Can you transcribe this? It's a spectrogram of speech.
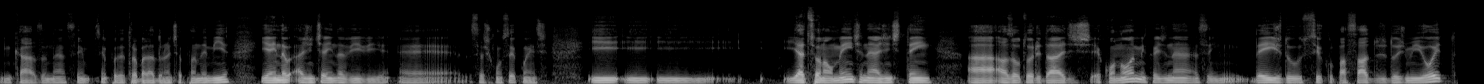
em casa, né, sem, sem poder trabalhar durante a pandemia, e ainda a gente ainda vive é, essas consequências. E, e, e, e adicionalmente, né, a gente tem a, as autoridades econômicas, né, assim, desde o ciclo passado de 2008,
